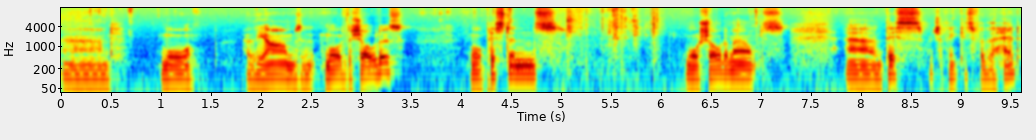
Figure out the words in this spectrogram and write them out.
And more of the arms and more of the shoulders, more pistons, more shoulder mounts, and this, which I think is for the head,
